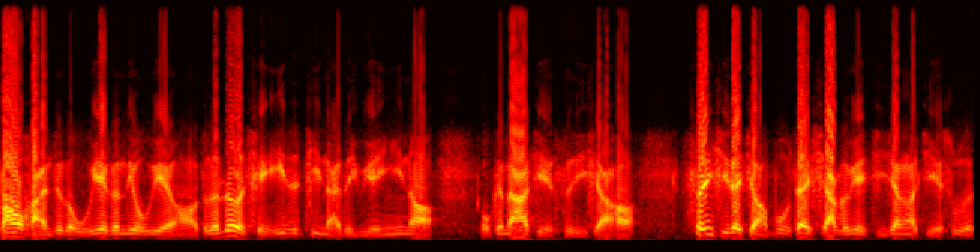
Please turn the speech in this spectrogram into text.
包含这个五月跟六月哈，这个热钱一直进来的原因哈，我跟大家解释一下哈。升息的脚步在下个月即将要结束的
